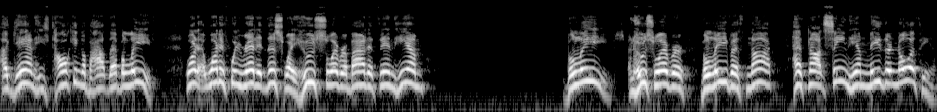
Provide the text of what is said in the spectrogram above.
Again, he's talking about that belief. What, what if we read it this way? Whosoever abideth in him believes, and whosoever believeth not hath not seen him, neither knoweth him.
